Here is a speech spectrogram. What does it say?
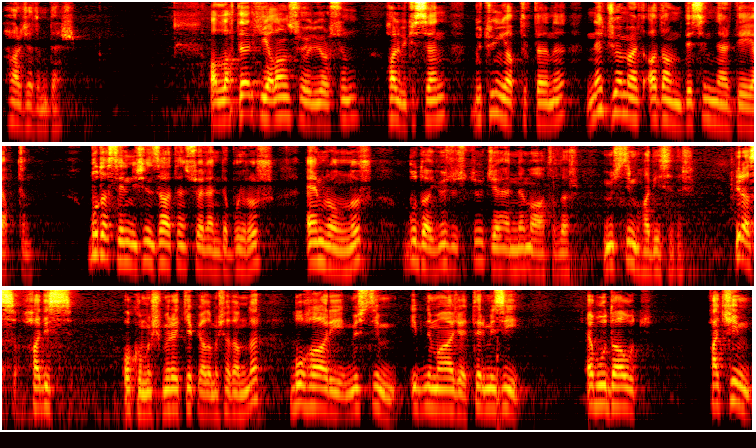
harcadım der. Allah der ki yalan söylüyorsun. Halbuki sen bütün yaptıklarını ne cömert adam desinler diye yaptın. Bu da senin için zaten söylendi buyurur. Emrolunur. Bu da yüzüstü cehenneme atılır. Müslim hadisidir. Biraz hadis okumuş, mürekkep yalamış adamlar. Buhari, Müslim, İbn Mace, Tirmizi, Ebu Davud, Hakim,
